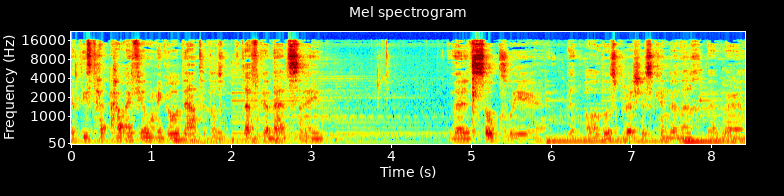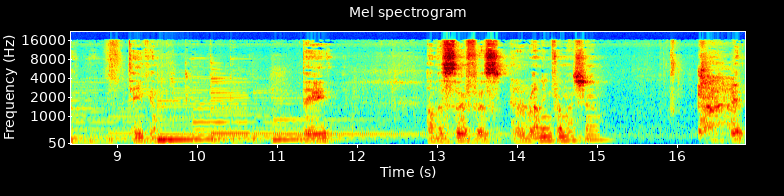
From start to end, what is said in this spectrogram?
at least how I feel when we go down to those dafka that side, that it's so clear that all those precious kinderlach that were taken, they, on the surface, were running from Hashem. But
